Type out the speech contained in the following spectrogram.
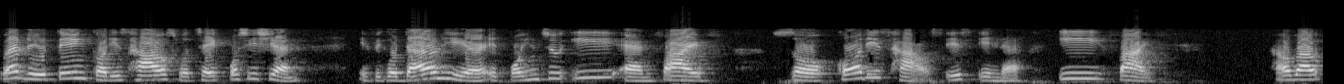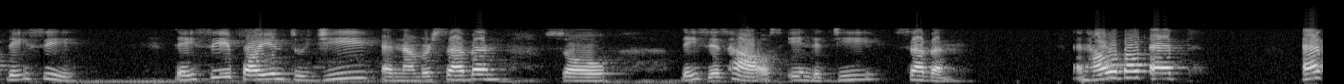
where do you think Cody's house will take position? If we go down here, it points to E and 5. So Cody's house is in the E5. How about Daisy? Daisy point to G and number 7. So Daisy's house in the G7. And how about Ed? Ed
